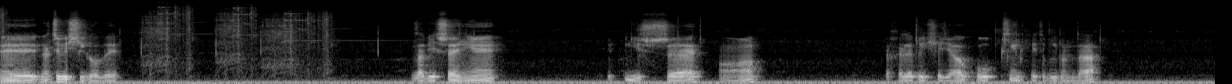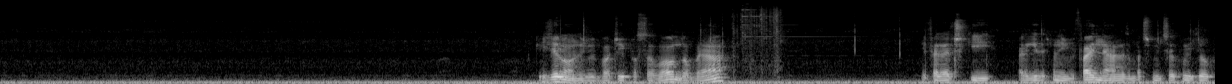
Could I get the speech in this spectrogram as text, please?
yy, znaczy wyścigowy. Zawieszenie niższe, o. Trochę lepiej siedział, o pięknie to wygląda. Zielony by bardziej pasował, dobra. I feleczki, felgi też niby fajne, ale zobaczymy co tu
